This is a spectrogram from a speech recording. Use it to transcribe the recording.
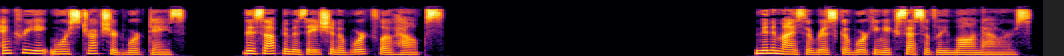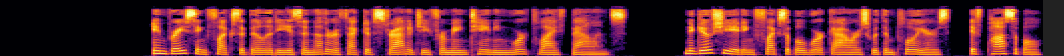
and create more structured workdays. This optimization of workflow helps Minimize the risk of working excessively long hours. Embracing flexibility is another effective strategy for maintaining work life balance. Negotiating flexible work hours with employers, if possible,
